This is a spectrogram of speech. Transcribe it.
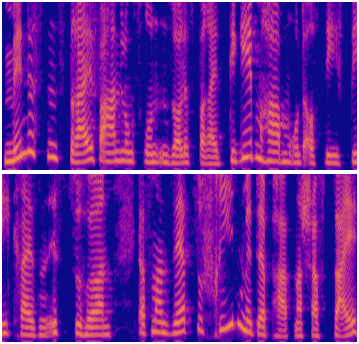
Mindestens drei Verhandlungsrunden soll es bereits gegeben haben und aus DFB-Kreisen ist zu hören, dass man sehr zufrieden mit der Partnerschaft sei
